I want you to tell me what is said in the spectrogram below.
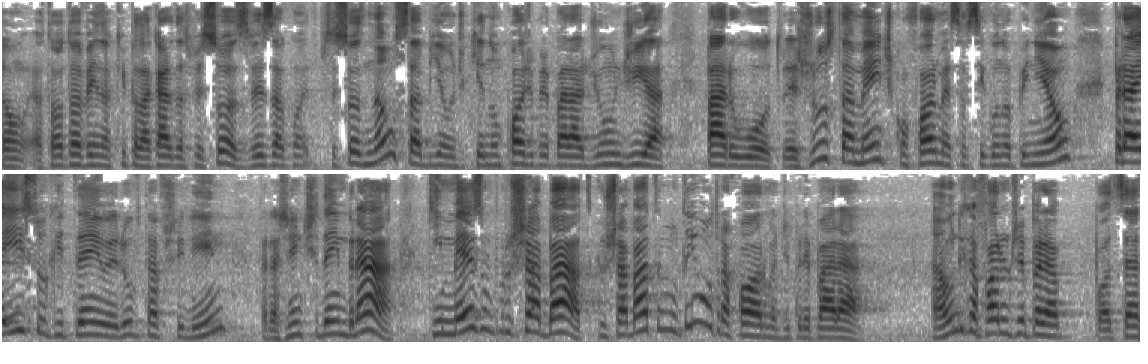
Então, eu estou vendo aqui pela cara das pessoas, às vezes as pessoas não sabiam de que não pode preparar de um dia para o outro. É justamente, conforme essa segunda opinião, para isso que tem o Eruv Tafshilin, para a gente lembrar que mesmo para o Shabat, que o Shabat não tem outra forma de preparar. A única forma de preparar, pode ser,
